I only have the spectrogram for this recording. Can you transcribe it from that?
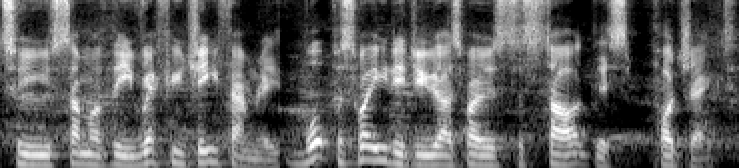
to some of the refugee families. What persuaded you, I suppose, to start this project?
